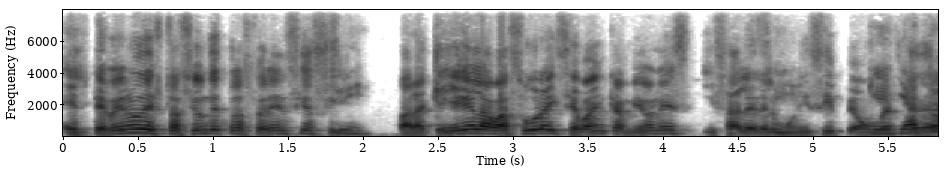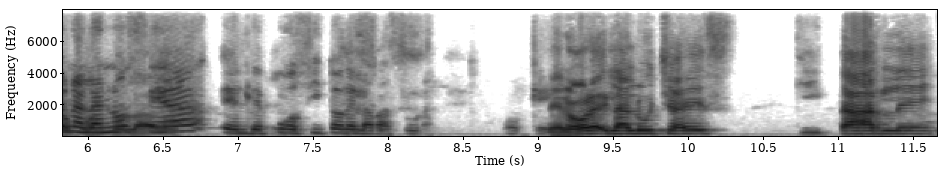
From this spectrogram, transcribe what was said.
El terreno de estación de transferencia, sí, para que llegue la basura y se va en camiones y sale del municipio a un Que ya Tonalá no sea el depósito de la basura. Pero ahora la lucha es quitarle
